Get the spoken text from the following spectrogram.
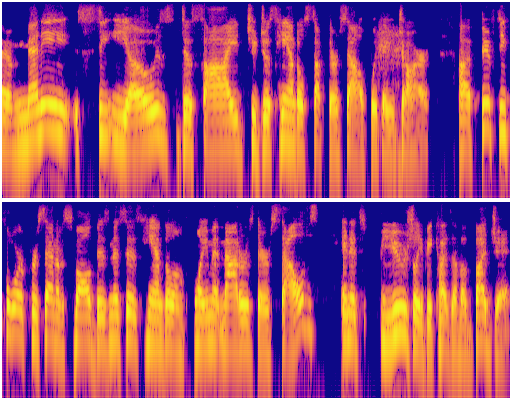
uh, many CEOs decide to just handle stuff themselves with HR. Uh, 54% of small businesses handle employment matters themselves, and it's usually because of a budget.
